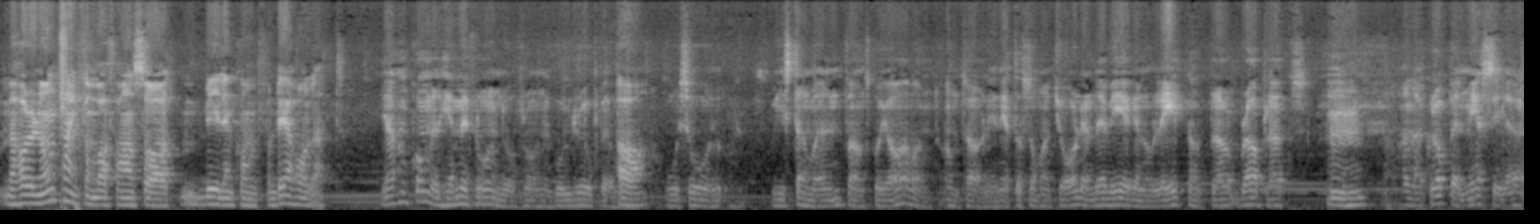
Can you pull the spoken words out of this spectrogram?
Men har du någon tanke om varför han sa att bilen kom från det hållet? Ja, han kom väl hemifrån då, från Guldrope. Och, Ja. och så visste han väl inte vad han skulle göra antagligen eftersom han körde den där vägen och letade en bra, bra plats. Mm. Han har kroppen med sig där.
